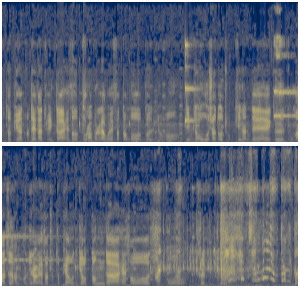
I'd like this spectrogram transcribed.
조토피아 초대가 될까 해서 물어보려고 했었던 거거든요. 님도 오셔도 좋긴 한데 그 도마즈 한 분이랑 해서 조토피아 오는 게 어떤가 해서 어 그래 상관이 없다니까?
